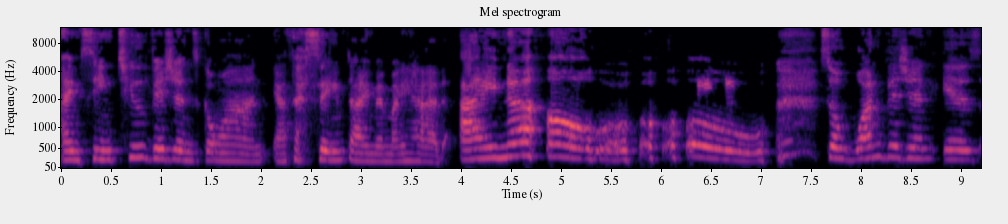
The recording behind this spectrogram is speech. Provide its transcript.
I'm seeing two visions go on at the same time in my head. I know. So one vision is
